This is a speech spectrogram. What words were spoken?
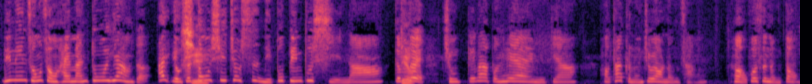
林林总总还蛮多样的啊。有的东西就是你不冰不行啊，对不对？像鸡巴饭那样的物件，好，它可能就要冷藏，好，或是冷冻。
